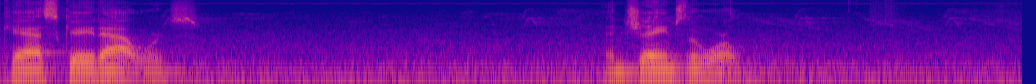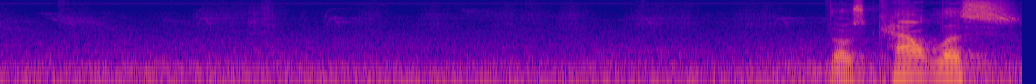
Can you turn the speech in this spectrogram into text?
cascade outwards and change the world. Those countless,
